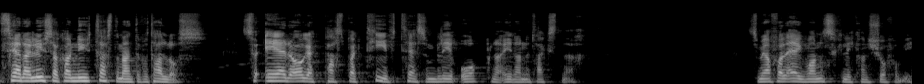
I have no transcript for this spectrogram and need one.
ser det i lys av hva Nytestamentet forteller oss, så er det òg et perspektiv til som blir åpna i denne teksten her. Som iallfall jeg vanskelig kan se forbi.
